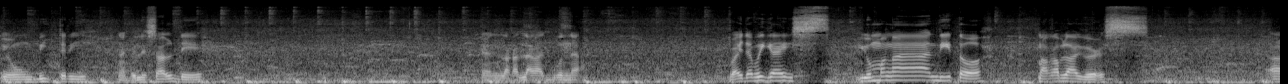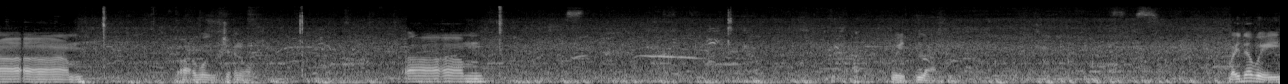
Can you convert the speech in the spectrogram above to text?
yung big tree ng Elizalde. Ayan, lakad-lakad muna. By the way guys, yung mga dito, mga vloggers, um, tawag dyan oh um, wait lang. By the way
